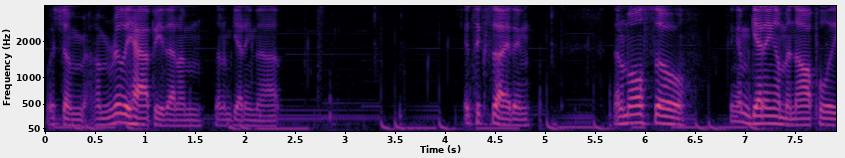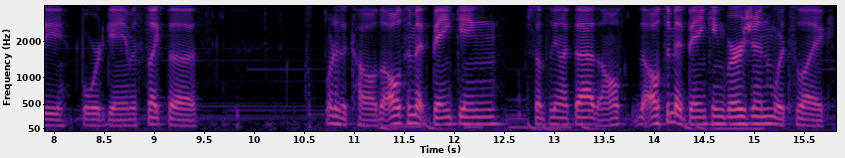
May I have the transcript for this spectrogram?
which I'm I'm really happy that I'm that I'm getting that. It's exciting. Then I'm also I think I'm getting a Monopoly board game. It's like the what is it called? The Ultimate Banking something like that. The, the Ultimate Banking version where it's like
